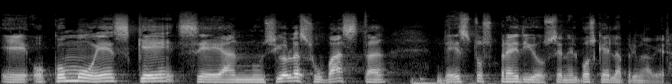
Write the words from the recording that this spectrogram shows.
eh, o cómo es que se anunció la subasta de estos predios en el Bosque de la Primavera?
